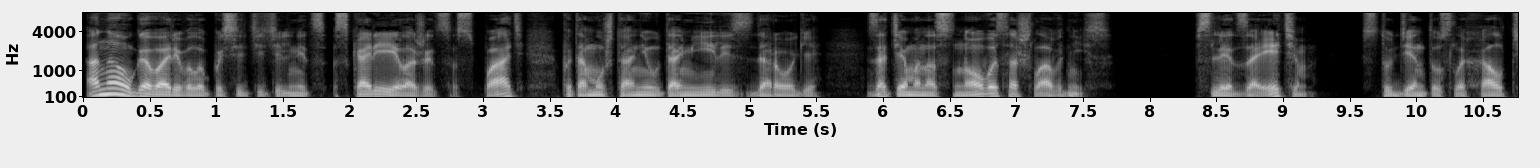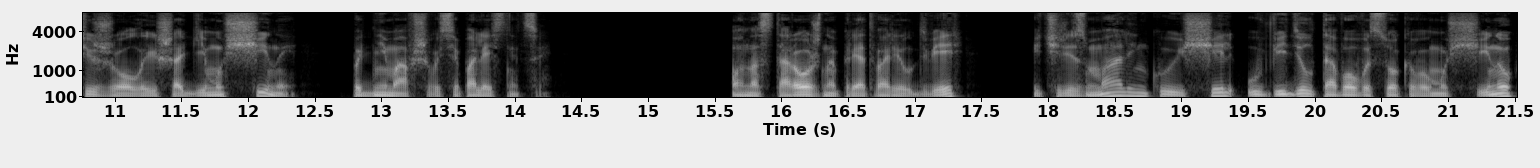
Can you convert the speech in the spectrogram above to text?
Она уговаривала посетительниц скорее ложиться спать, потому что они утомились с дороги. Затем она снова сошла вниз. Вслед за этим студент услыхал тяжелые шаги мужчины, поднимавшегося по лестнице. Он осторожно приотворил дверь и через маленькую щель увидел того высокого мужчину,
